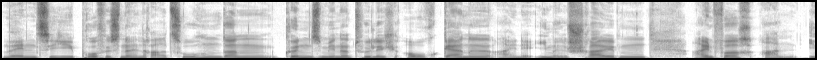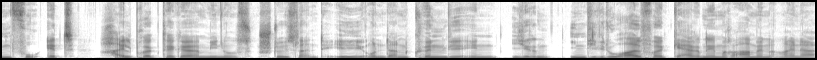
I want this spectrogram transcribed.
Wenn Sie professionellen Rat suchen, dann können Sie mir natürlich auch gerne eine E-Mail schreiben, einfach an info@ heilpraktiker-stößlein.de und dann können wir in Ihren Individualfall gerne im Rahmen einer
